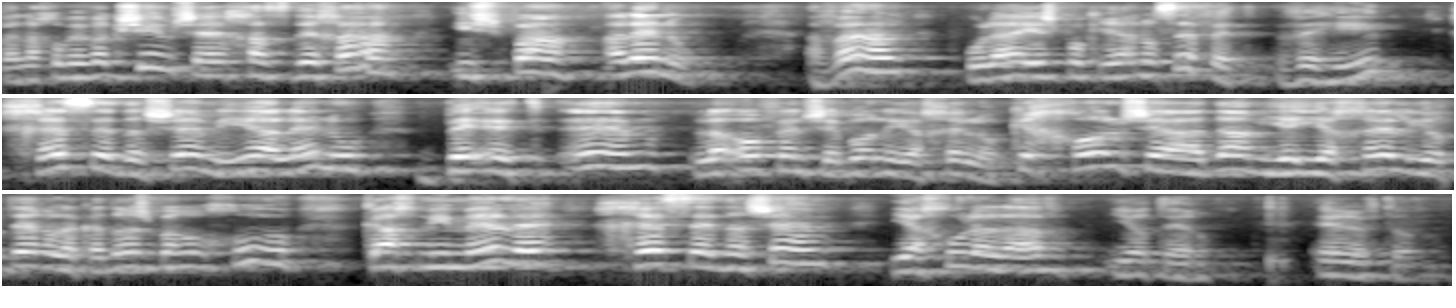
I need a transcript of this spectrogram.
ואנחנו מבקשים שחסדך ישפע עלינו. אבל אולי יש פה קריאה נוספת, והיא חסד השם יהיה עלינו בהתאם לאופן שבו נייחל לו. ככל שהאדם ייחל יותר לקדוש ברוך הוא, כך ממילא חסד השם יחול עליו יותר. ערב טוב.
